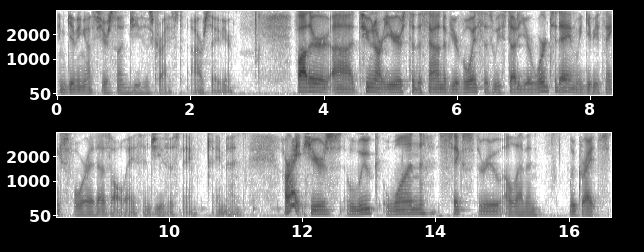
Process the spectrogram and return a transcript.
in giving us your Son, Jesus Christ, our Savior. Father, uh, tune our ears to the sound of your voice as we study your word today, and we give you thanks for it as always. In Jesus' name, amen. All right, here's Luke 1 6 through 11. Luke writes,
